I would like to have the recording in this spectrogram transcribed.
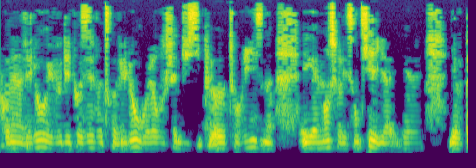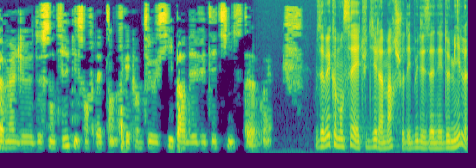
prenez un vélo et vous déposez votre vélo, ou alors vous faites du cyclotourisme également sur les sentiers. Il y a, il y a, pas mal de, sentiers qui sont fréquentés aussi par des vététistes. instantly Vous avez commencé à étudier la marche au début des années 2000.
